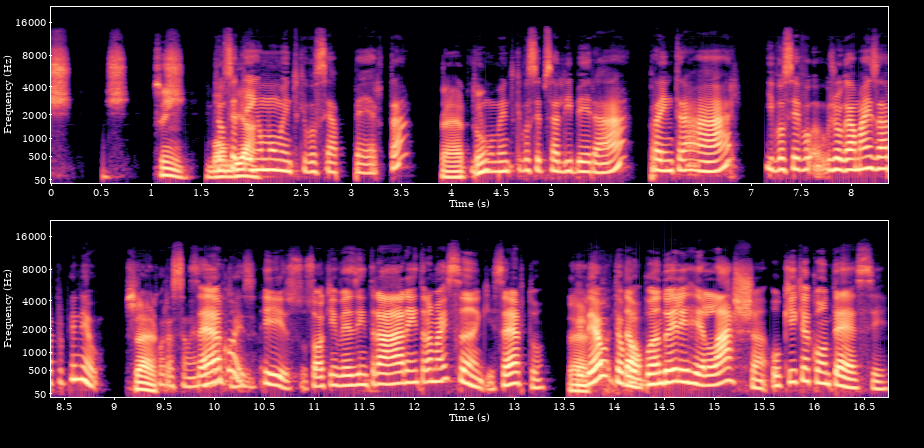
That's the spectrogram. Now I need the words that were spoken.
shh, shh, Sim, shh. Então você bombear. tem um momento que você aperta e um Certo, momento que você precisa liberar para entrar ar e você vo- jogar mais ar pro pneu. O certo, coração é a mesma Certo? coisa. Isso. Só que em vez de entrar ar, entra mais sangue, certo? certo. Entendeu? Então, Então, quando- quando ele relaxa, o que que acontece?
